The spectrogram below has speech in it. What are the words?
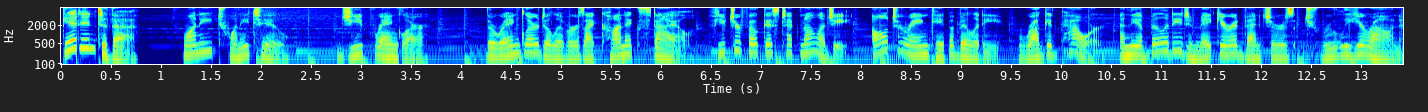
Get into the 2022 Jeep Wrangler. The Wrangler delivers iconic style, future-focused technology, all-terrain capability, rugged power, and the ability to make your adventures truly your own.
